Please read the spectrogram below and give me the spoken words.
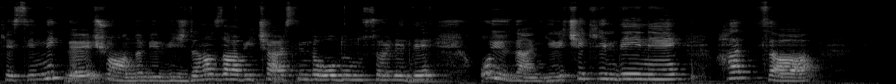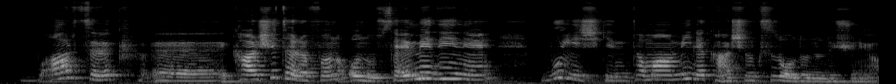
Kesinlikle şu anda bir vicdan azabı içerisinde olduğunu söyledi. O yüzden geri çekildiğini, hatta artık e, karşı tarafın onu sevmediğini, bu ilişkinin tamamıyla karşılıksız olduğunu düşünüyor.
